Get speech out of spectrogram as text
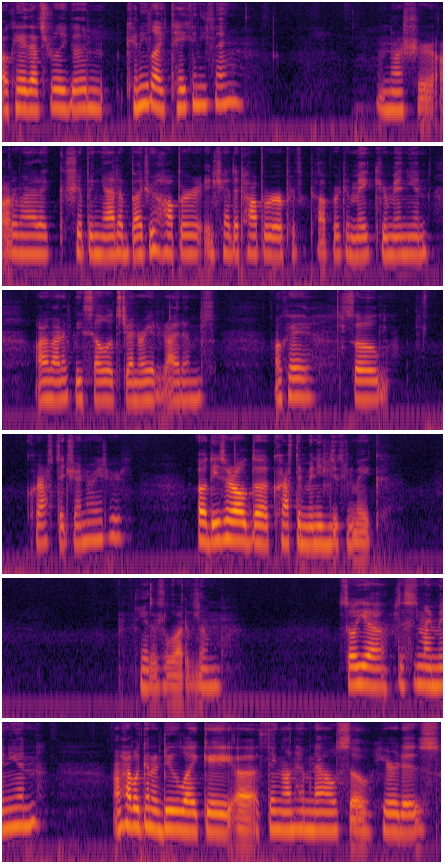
Okay, that's really good. Can he, like, take anything? I'm not sure. Automatic shipping. Add a budget hopper, enchanted hopper, or perfect hopper to make your minion automatically sell its generated items. Okay, so crafted generators. Oh, these are all the crafted minions you can make. Yeah, there's a lot of them. So yeah, this is my minion. I'm probably gonna do like a uh, thing on him now, so here it is.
